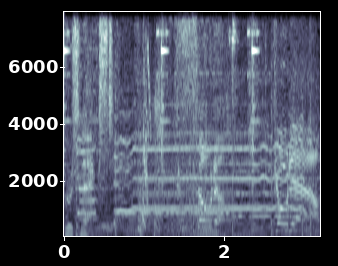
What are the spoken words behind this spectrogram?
Who's next? Sona, go down!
